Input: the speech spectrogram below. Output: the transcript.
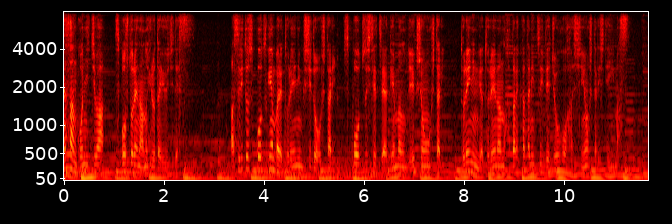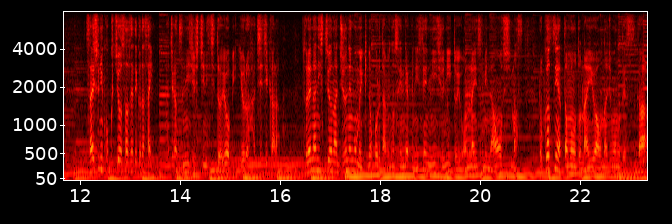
皆さんこんにちは。スポーツトレーナーの広田裕二です。アスリートスポーツ現場でトレーニング指導をしたりスポーツ施設や現場のディレクションをしたりトレーニングやトレーナーの働き方について情報発信をしたりしています。最初に告知をさせてください。8月27日土曜日夜8時からトレーナーに必要な10年後も生き残るための戦略2022というオンラインセミナーをします。6月にやったものと内容は同じものですが、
